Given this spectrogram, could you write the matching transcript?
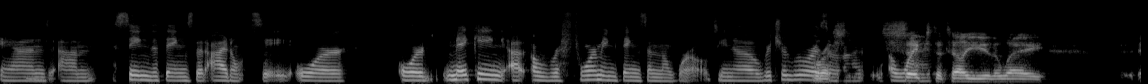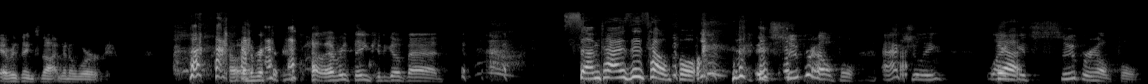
and um, seeing the things that I don't see or, or making a, a reforming things in the world. You know, Richard Rohr is a, a six to tell you the way everything's not going to work. how everything could go bad. Sometimes it's helpful. it's super helpful. Actually, like yeah. it's super helpful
